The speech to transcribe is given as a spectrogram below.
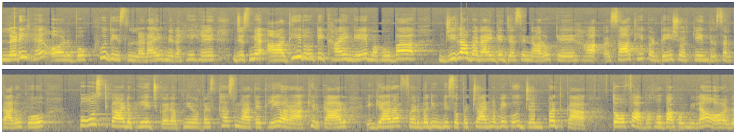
लड़ी है और वो खुद इस लड़ाई में रहे हैं, जिसमें आधी रोटी खाएँगे, महोबा जिला बनाएँगे जैसे नारों के साथ ही प्रदेश और केंद्र सरकारों को पोस्ट कार्ड भेजकर अपनी व्यवस्था सुनाते थे और आखिरकार 11 फरवरी उन्नीस को जनपद का तोहफा महोबा को मिला और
